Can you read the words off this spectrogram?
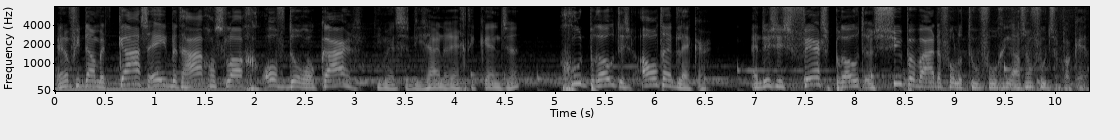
En of je het nou met kaas eet, met hagelslag of door elkaar, die mensen die zijn er echt, ik ken ze. Goed brood is altijd lekker. En dus is vers brood een super waardevolle toevoeging aan zo'n voedselpakket.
